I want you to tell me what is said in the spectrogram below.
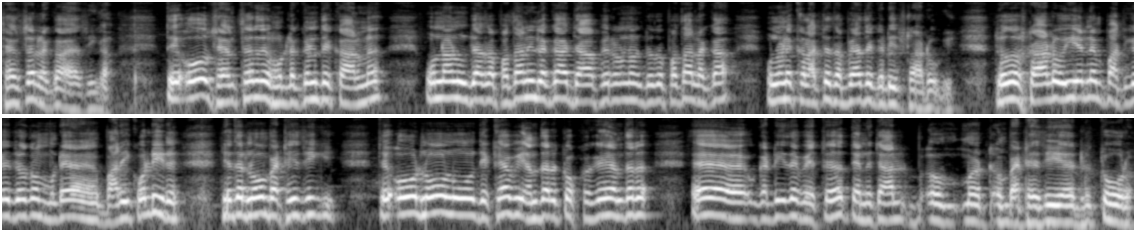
ਸੈਂਸਰ ਲੱਗਾ ਹੋਇਆ ਸੀਗਾ। ਤੇ ਉਹ ਸੈਂਸਰ ਦੇ ਹੁਣ ਲੱਗਣ ਦੇ ਕਾਰਨ ਉਹਨਾਂ ਨੂੰ ਜ਼ਿਆਦਾ ਪਤਾ ਨਹੀਂ ਲੱਗਾ, ਜਾਂ ਫਿਰ ਉਹਨਾਂ ਨੂੰ ਜਦੋਂ ਪਤਾ ਲੱਗਾ, ਉਹਨਾਂ ਨੇ ਕਲੱਚ ਦੱਬਿਆ ਤੇ ਗੱਡੀ ਸਟਾਰਟ ਹੋ ਗਈ। ਜਦੋਂ ਸਟਾਰਟ ਹੋਈ, ਇਹਨੇ ਭੱਜ ਕੇ ਜਦੋਂ ਮੁੰਡੇ, ਬਾਰੀ ਖੋਲੀ ਨੇ, ਜਿੱਧਰ ਨੋ ਬੈਠੀ ਸੀਗੀ, ਤੇ ਉਹ ਨੋ ਨੂੰ ਦੇਖਿਆ ਵੀ ਅੰਦਰ ਝੁੱਕ ਕੇ ਅੰਦਰ ਗੱਡੀ ਦੇ ਵਿੱਚ ਤਿੰਨ ਚਾਰ ਬੈਠੇ ਸੀ, ਇਹ ਚੋਰ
